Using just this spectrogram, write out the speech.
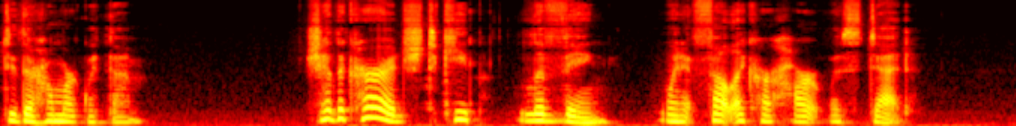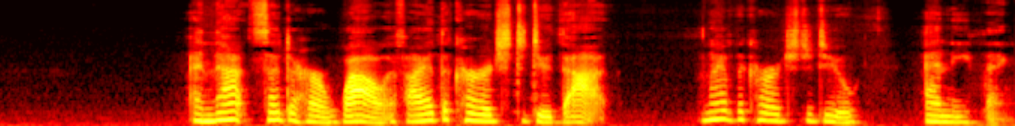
do their homework with them. She had the courage to keep living when it felt like her heart was dead. And that said to her, wow, if I had the courage to do that, then I have the courage to do anything.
